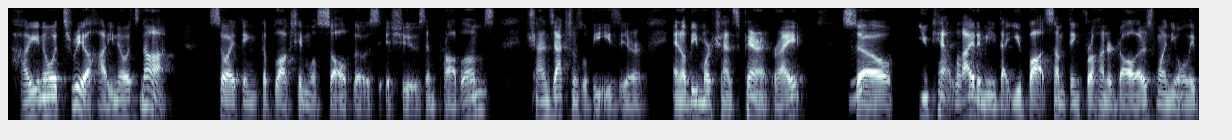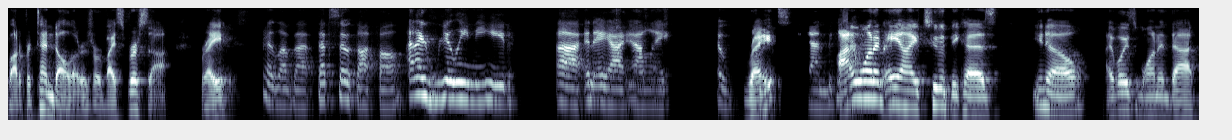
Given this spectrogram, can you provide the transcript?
how you know it's real, how you know it's not. So I think the blockchain will solve those issues and problems. Transactions will be easier and it'll be more transparent, right? Mm-hmm. So you can't lie to me that you bought something for $100 when you only bought it for $10 or vice versa, right? I love that. That's so thoughtful. And I really need uh, an AI ally. Oh, right? I want an AI too because, you know, I've always wanted that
